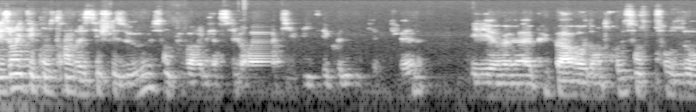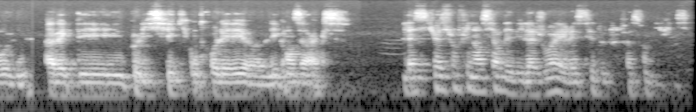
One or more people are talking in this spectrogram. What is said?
Les gens étaient contraints de rester chez eux sans pouvoir exercer leur activité économique actuelle et euh, la plupart d'entre eux sans source de revenus, avec des policiers qui contrôlaient euh, les grands axes. La situation financière des villageois est restée de toute façon difficile.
